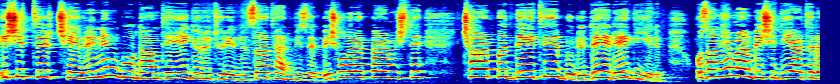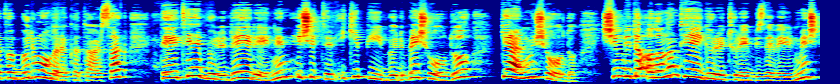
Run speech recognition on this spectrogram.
Eşittir çevrenin buradan t'ye göre türevini zaten bize 5 olarak vermişti. Çarpı dt bölü dr diyelim. O zaman hemen 5'i diğer tarafa bölüm olarak atarsak dt bölü dr'nin eşittir 2 pi bölü 5 olduğu gelmiş oldu. Şimdi de alanın t'ye göre türevi bize verilmiş.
